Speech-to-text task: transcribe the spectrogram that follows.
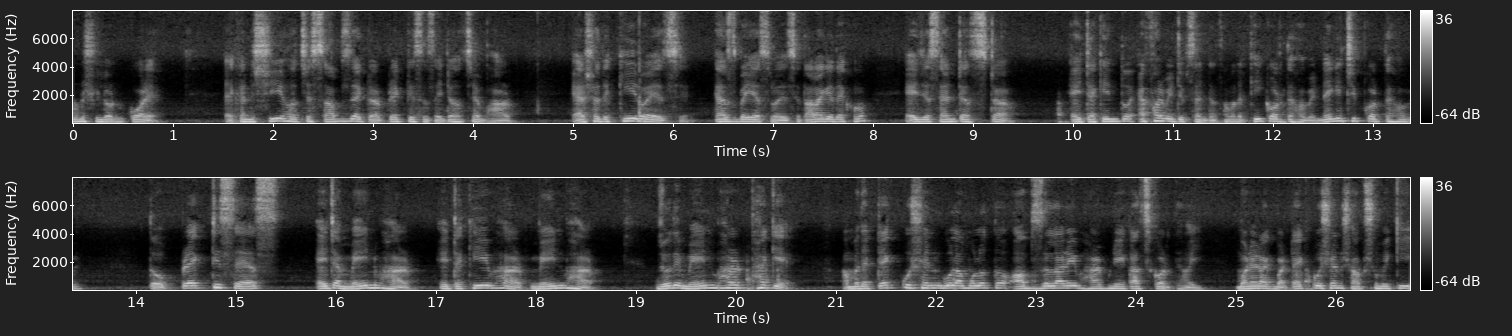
অনুশীলন করে। এখানে সি হচ্ছে সাবজেক্ট আর প্র্যাকটিসেস এটা হচ্ছে ভার্ব এর সাথে কি রয়েছে? এস বাই এস রয়েছে। তার আগে দেখো, এই যে সেন্টেন্সটা এইটা কিন্তু অ্যাফার্মেটিভ সেন্টেন্স আমাদের কি করতে হবে? নেগেটিভ করতে হবে। তো প্র্যাকটিসেস এটা মেইন ভার্ব এটা কি ভার্ব মেইন ভার্ব যদি মেইন ভার্ব থাকে আমাদের টেক কোশ্চেনগুলা মূলত অবজেলারি ভার্ব নিয়ে কাজ করতে হয়। মনে রাখবা টেক কোশ্চেন সবসময় কি?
